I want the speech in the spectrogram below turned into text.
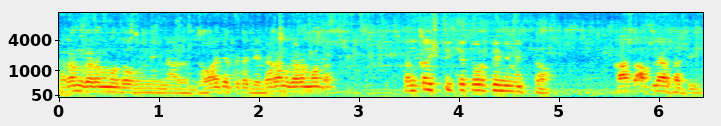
गरम गरम मोदक होऊन निघणार. गव्हाच्या पिठाचे गरम गरम मोदक. संकष्टी चतुर्थी निमित्त. खास आपल्यासाठी.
